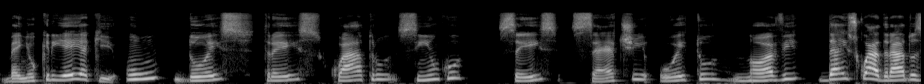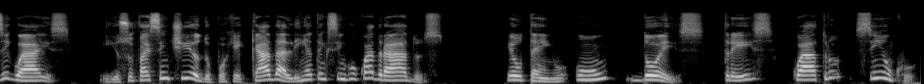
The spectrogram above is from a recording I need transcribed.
Bem, eu criei aqui 1, 2, 3, 4, 5, 6, 7, 8, 9, 10 quadrados iguais. Isso faz sentido, porque cada linha tem cinco quadrados. Eu tenho 1, 2, 3, 4, 5.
